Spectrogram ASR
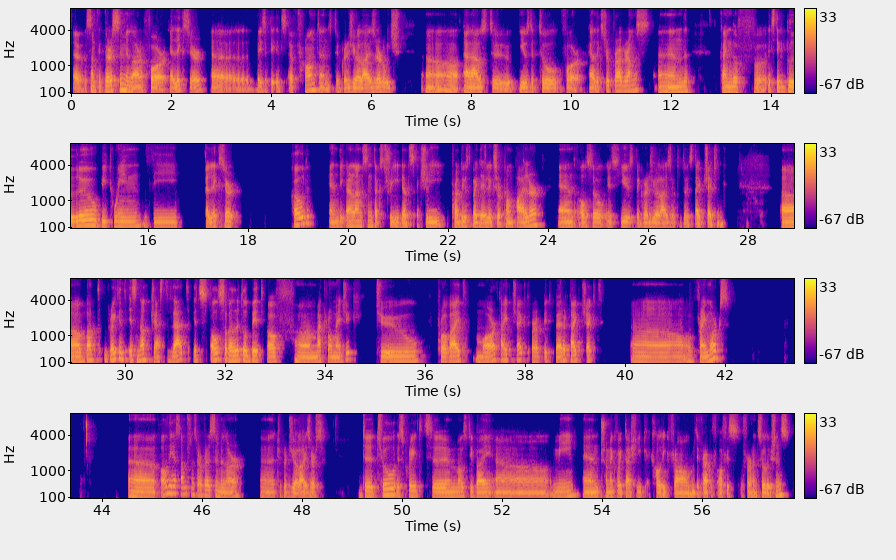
uh, something very similar for Elixir. basically, it's a front end to Gradualizer, which uh, allows to use the tool for Elixir programs and kind of uh, it's the glue between the Elixir code and the Erlang syntax tree that's actually produced by the Elixir compiler and also is used by Gradualizer to do its type checking. Uh, but Gradient is not just that, it's also a little bit of uh, macro magic to provide more type checked or a bit better type checked uh, frameworks. Uh, all the assumptions are very similar uh, to gradualizers. The tool is created uh, mostly by uh, me and Przemek Wojtasik, a colleague from the Krakow office of Erlang Solutions.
